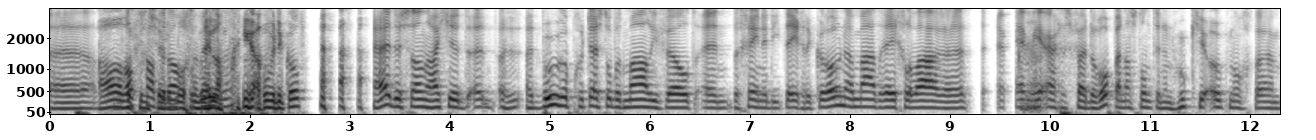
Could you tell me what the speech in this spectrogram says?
ja, Alle wat gaat er dan in gebeuren? Nederland gingen over de kop. Hè, dus dan had je het, het, boerenprotest op het Malieveld en degene die tegen de coronamaatregelen waren, er, er Ja. weer ergens verderop. En dan stond in een hoekje ook nog, ehm,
